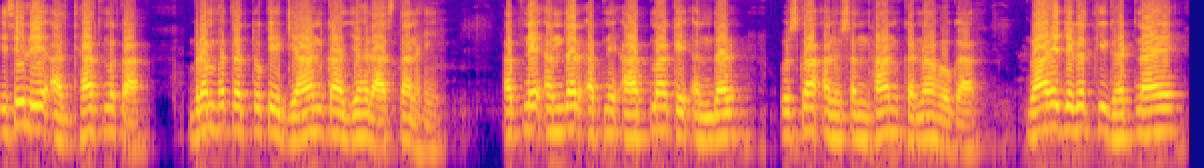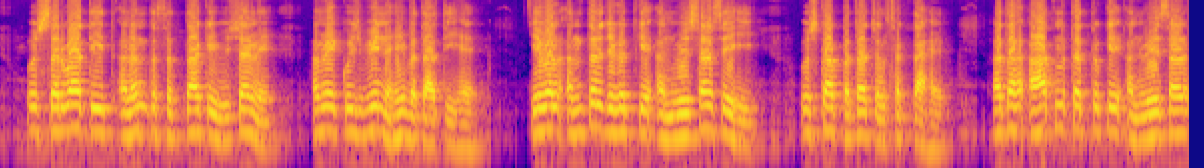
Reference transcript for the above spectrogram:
इसीलिए अध्यात्म का ब्रह्म तत्व के ज्ञान का यह रास्ता नहीं। अपने अंदर, अपनी आत्मा के अंदर उसका अनुसंधान करना होगा। बाह्य जगत की घटनाएँ उस सर्वातीत अनंत सत्ता के विषय में हमें कुछ भी नहीं बताती है। केवल अंतर जगत के अन्वेषण से ही उसका पता चल सकता है। अतः आत्म तत्व के अन्वेषण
